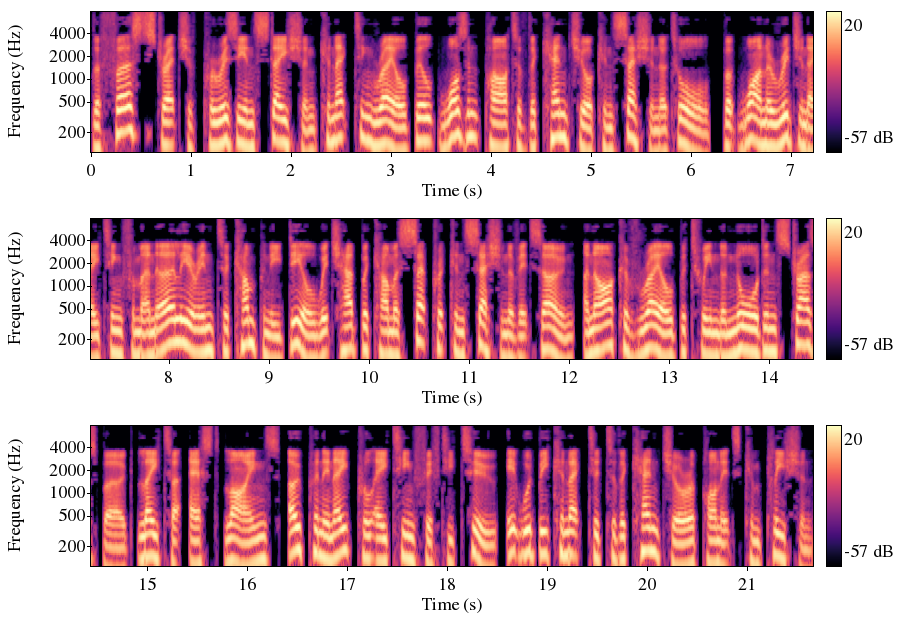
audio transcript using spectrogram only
The first stretch of Parisian station connecting rail built wasn't part of the Ceinture concession at all, but one originating from an earlier inter-company deal which had become a separate concession concession of its own, an arc of rail between the Nord and Strasbourg later, Est lines, open in April 1852, it would be connected to the Ceinture upon its completion.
